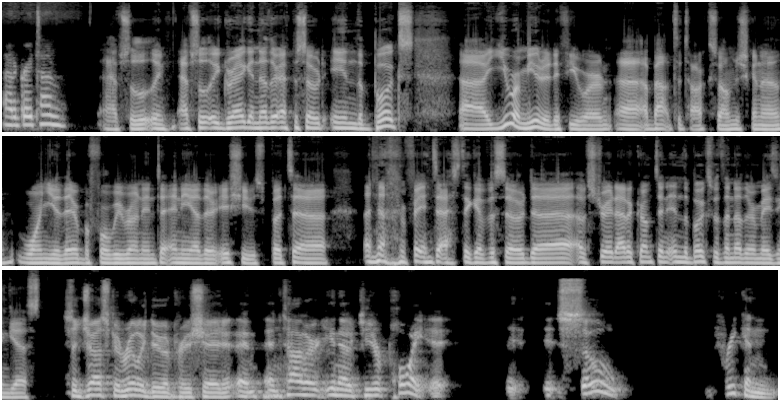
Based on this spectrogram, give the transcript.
I had a great time. Absolutely. Absolutely. Greg, another episode in the books. Uh, you are muted if you were uh, about to talk. So I'm just going to warn you there before we run into any other issues. But uh, another fantastic episode uh, of Straight Outta Crumpton in the books with another amazing guest. So, Jessica, really do appreciate it, and and Tyler, you know, to your point, it, it it's so freaking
